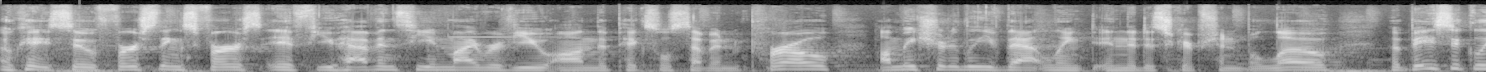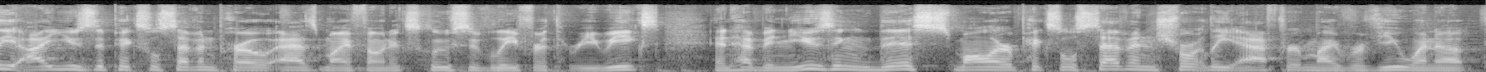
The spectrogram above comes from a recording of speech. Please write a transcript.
Okay, so first things first, if you haven't seen my review on the Pixel 7 Pro, I'll make sure to leave that linked in the description below. But basically, I use the Pixel 7 Pro as my phone exclusively for three weeks and have been using this smaller Pixel 7 shortly after my review went up,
